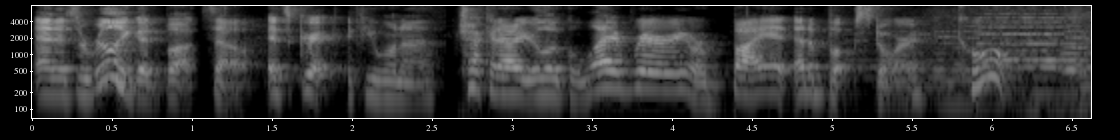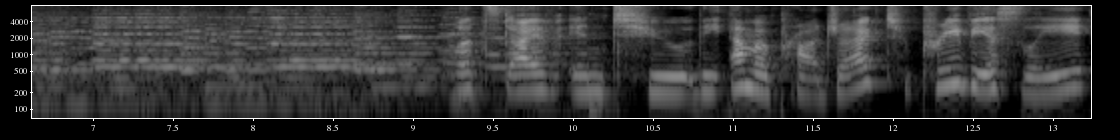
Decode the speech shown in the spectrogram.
and it's a really good book so it's great if you want to check it out at your local library or buy it at a bookstore Cool. Let's dive into the Emma project. Previously,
